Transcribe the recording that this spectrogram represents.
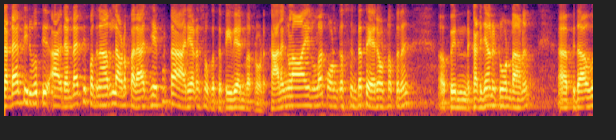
രണ്ടായിരത്തി ഇരുപത്തി രണ്ടായിരത്തി പതിനാറിൽ അവിടെ പരാജയപ്പെട്ട ആര്യാട ഷൗക്കത്ത് പി വി അൻവറിനോട് കാലങ്ങളായുള്ള കോൺഗ്രസിന്റെ തേരോട്ടത്തിന് പിന്നെ കടിഞ്ഞാണിട്ടുകൊണ്ടാണ് പിതാവ്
